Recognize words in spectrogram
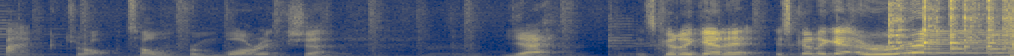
backdrop, Tom from Warwickshire. Yeah, it's gonna get it. It's gonna get a ring!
